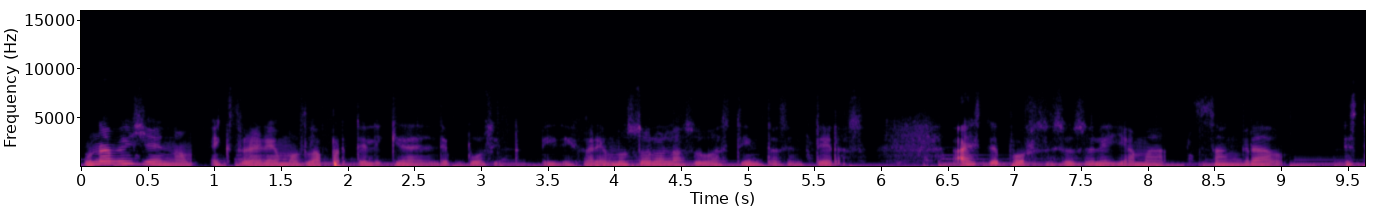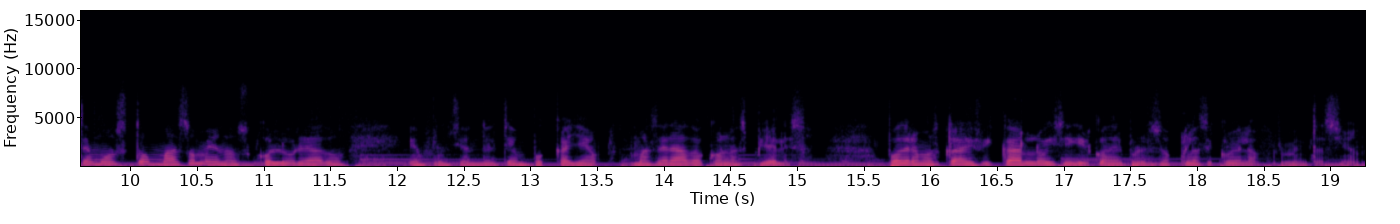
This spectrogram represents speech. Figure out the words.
Una vez lleno, extraeremos la parte líquida del depósito y dejaremos solo las uvas tintas enteras. A este proceso se le llama sangrado. Este mosto más o menos coloreado en función del tiempo que haya macerado con las pieles. Podremos clarificarlo y seguir con el proceso clásico de la fermentación.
